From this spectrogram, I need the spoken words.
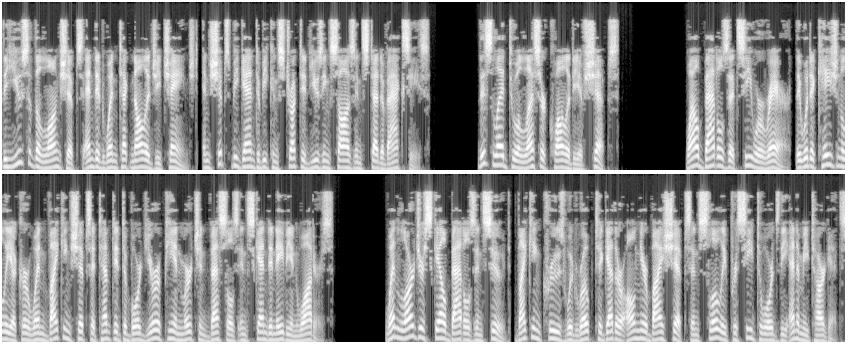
The use of the longships ended when technology changed, and ships began to be constructed using saws instead of axes. This led to a lesser quality of ships. While battles at sea were rare, they would occasionally occur when Viking ships attempted to board European merchant vessels in Scandinavian waters. When larger-scale battles ensued, Viking crews would rope together all nearby ships and slowly proceed towards the enemy targets.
